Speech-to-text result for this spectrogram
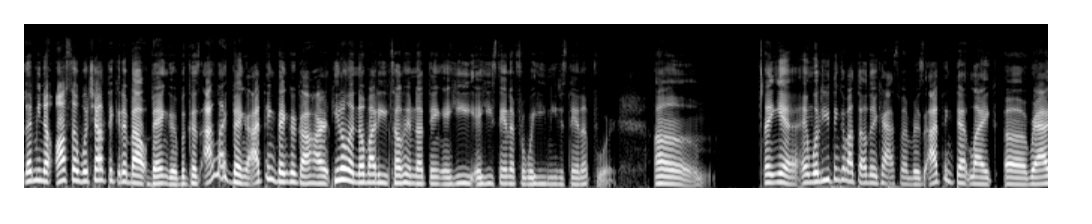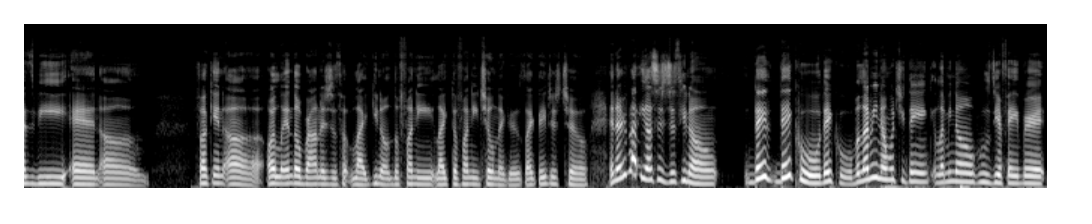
Let me know. Also, what y'all thinking about Banger? Because I like Banger. I think Banger got heart. He don't let nobody tell him nothing, and he and he stand up for what he need to stand up for. Um, and yeah, and what do you think about the other cast members? I think that like uh Raz B and um fucking uh Orlando Brown is just like, you know, the funny like the funny chill niggas. Like they just chill. And everybody else is just, you know, they they cool, they cool. But let me know what you think. Let me know who's your favorite.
